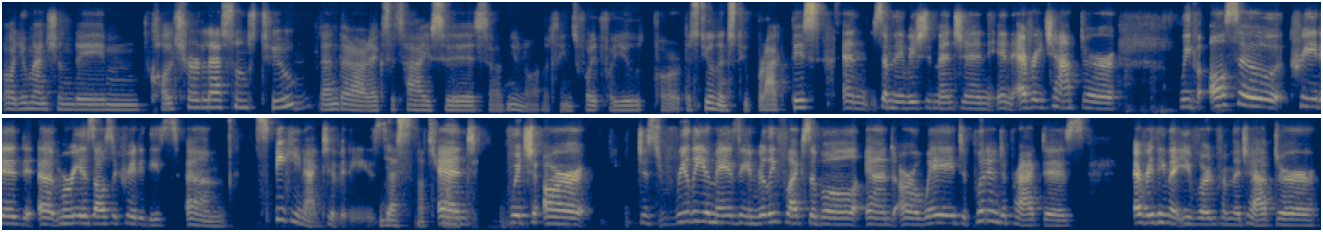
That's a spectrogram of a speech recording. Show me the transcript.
Or you mentioned the um, culture lessons too. Mm-hmm. Then there are exercises and you know other things for for you for the students to practice. And something we should mention in every chapter. We've also created, uh, Maria's also created these um, speaking activities. Yes, that's right. And which are just really amazing, really flexible, and are a way to put into practice everything that you've learned from the chapter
